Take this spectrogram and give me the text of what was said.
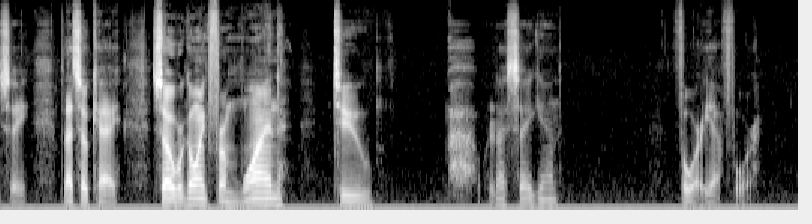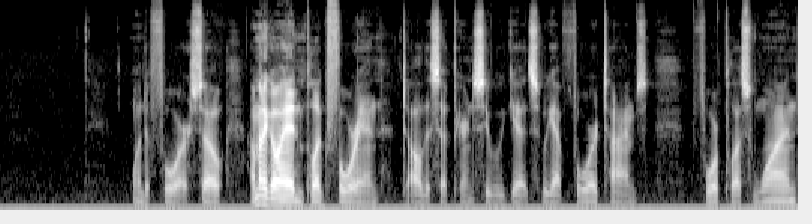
see? But that's okay. So we're going from 1 to what did I say again? 4 yeah 4 1 to 4 so I'm gonna go ahead and plug 4 in to all this up here and see what we get. So we got 4 times 4 plus 1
